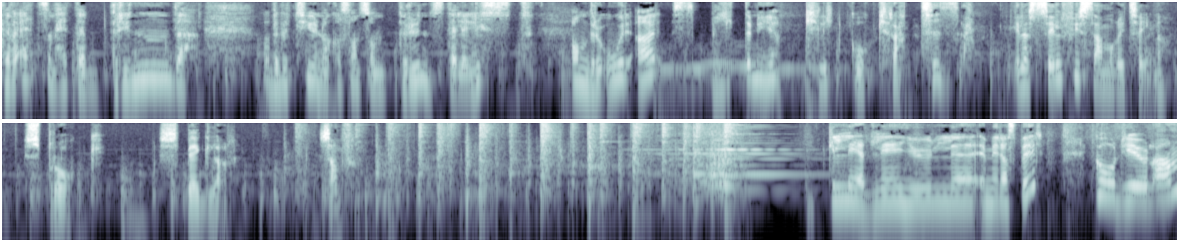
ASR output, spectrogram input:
Det var et som heter brynde, og det betyr noe sånt som brunst eller lyst. Andre ord er splitter nye. Klikkokrati. Eller selfie-samaritaner. Språk spegler samfunn. Gledelig jul, Emir Rasper. God jul, Ann.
